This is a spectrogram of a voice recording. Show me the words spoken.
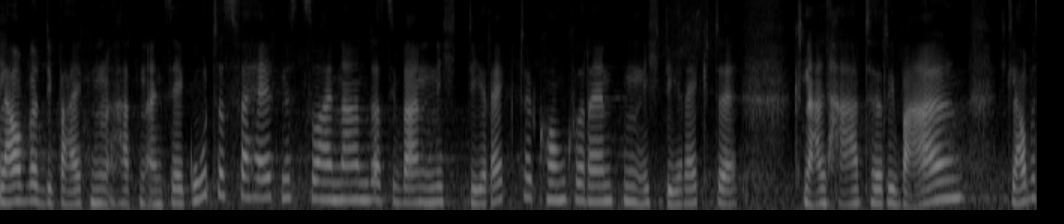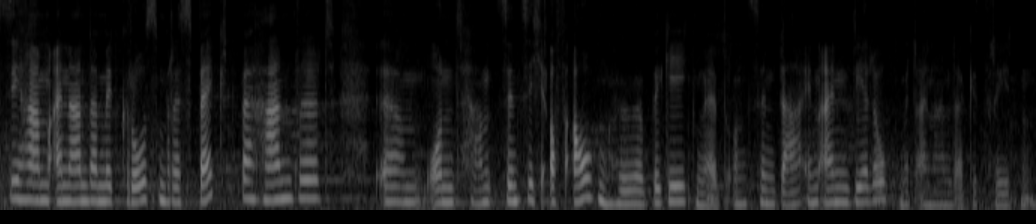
Glaube, die beiden hatten ein sehr gutes Verhältnis zueinander. Sie waren nicht direkte Konkurrenten, nicht direkte knallharte Rivalen. Ich glaube, sie haben einander mit großem Respekt behandelt ähm, und haben, sind sich auf Augenhöhe begegnet und sind da in einen Dialog miteinander getreten.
